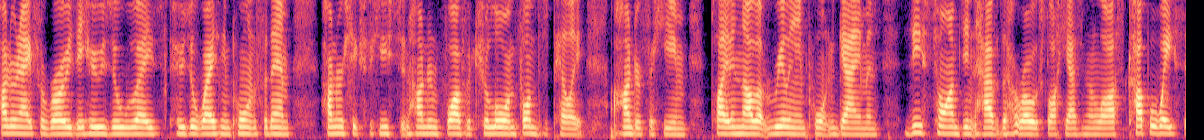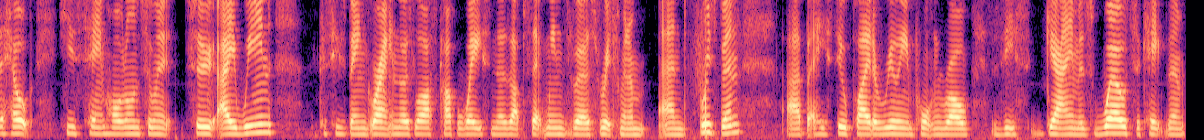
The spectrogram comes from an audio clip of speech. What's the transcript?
108 for Rozee, who's always who's always important for them. 106 for Houston, 105 for Treloar, and Bontempelli, 100 for him. Played another really important game, and this time didn't have the heroics like he has in the last couple weeks to help his team hold on to to a win because he's been great in those last couple of weeks in those upset wins versus Richmond and Brisbane uh, but he still played a really important role this game as well to keep them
